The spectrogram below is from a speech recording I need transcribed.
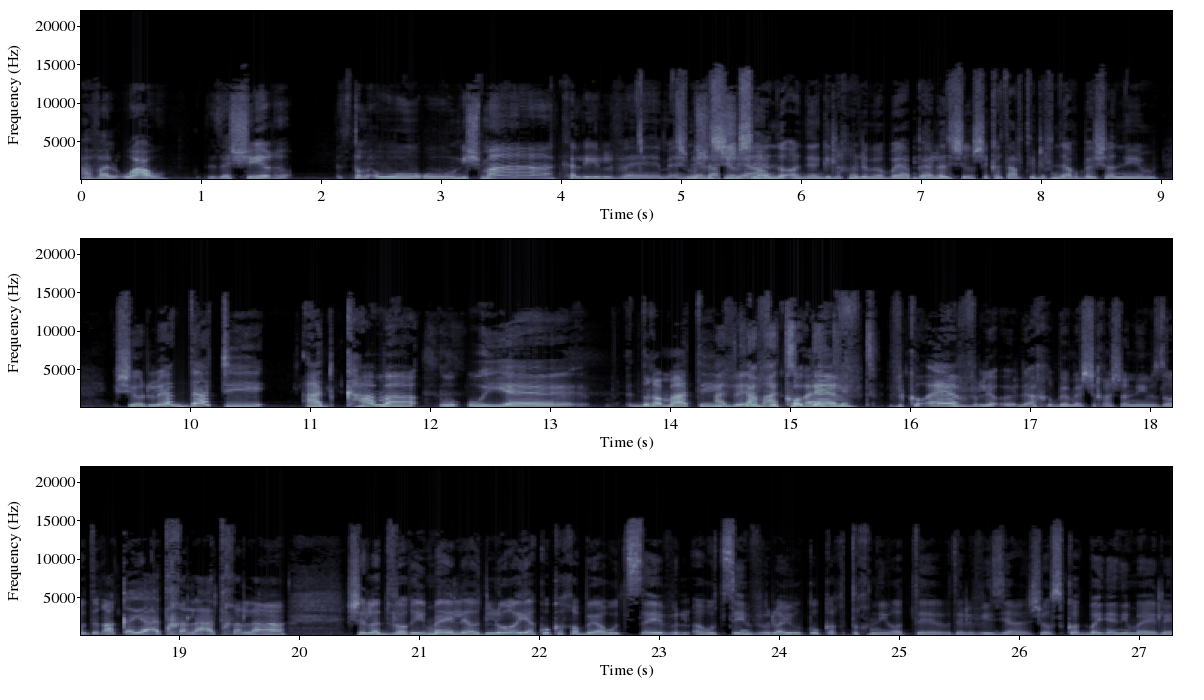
אבל וואו, זה שיר, זאת אומרת, הוא, הוא נשמע קליל תשמעי, זה שיר ומשעשע. שאני אגיד לך, למרבה הפלא, זה שיר שכתבתי לפני הרבה שנים, שעוד לא ידעתי עד כמה הוא, הוא יהיה דרמטי עד ו- כמה וכואב. וכואב במשך השנים. זה עוד רק היה התחלה, התחלה של הדברים האלה, עוד לא היה כל כך הרבה ערוצי, ערוצים, ולא היו כל כך תוכניות אה, בטלוויזיה שעוסקות בעניינים האלה.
